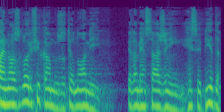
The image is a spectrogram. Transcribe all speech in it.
Pai, nós glorificamos o Teu nome pela mensagem recebida,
